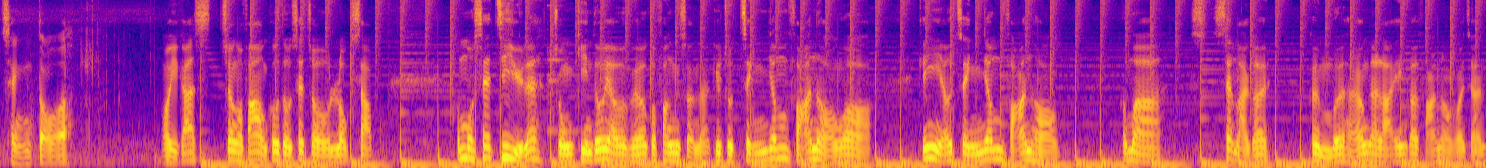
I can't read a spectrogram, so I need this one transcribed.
程度啊！我而家將個返航高度 set 做六十，咁我 set 之餘咧，仲見到有佢有個 function 啊，叫做靜音返航喎，竟然有靜音返航，咁啊 set 埋佢，佢唔會響噶啦，應該返航嗰陣。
